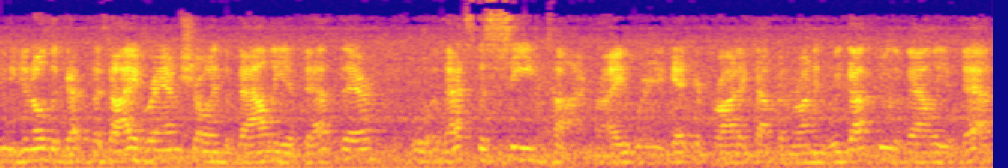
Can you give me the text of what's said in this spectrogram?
you know the, the diagram showing the valley of death there? Well, That's the seed time, right? Where you get your product up and running. We got through the valley of death.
